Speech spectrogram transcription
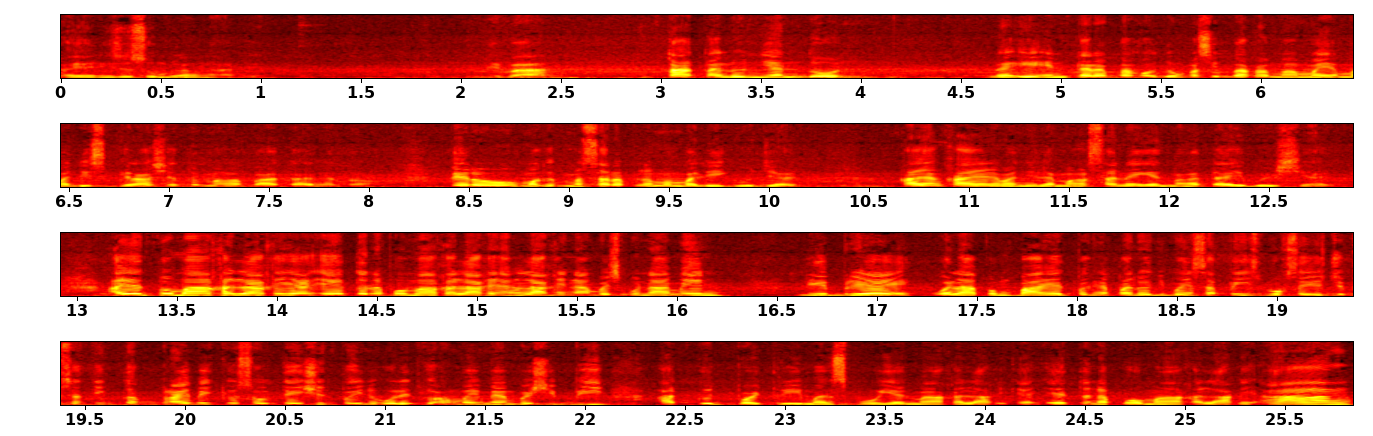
Ayan, isusum lang natin. Diba? Tatalon yan doon. Nai-interrupt ako doon kasi baka mamaya madisgrasya itong mga bata na to. Pero masarap na mamaligo dyan. Kayang-kaya naman nila, mga sanay mga divers yan. Ayan po mga kalaki, ha. eto na po mga kalaki, ang lucky numbers po namin. Libre. Wala pong bayad pag napanood niyo po yan sa Facebook, sa YouTube, sa TikTok. Private consultation po inuulit ko ang may membership fee at good for 3 months po yan mga kalaki. Kaya eto na po mga kalaki ang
